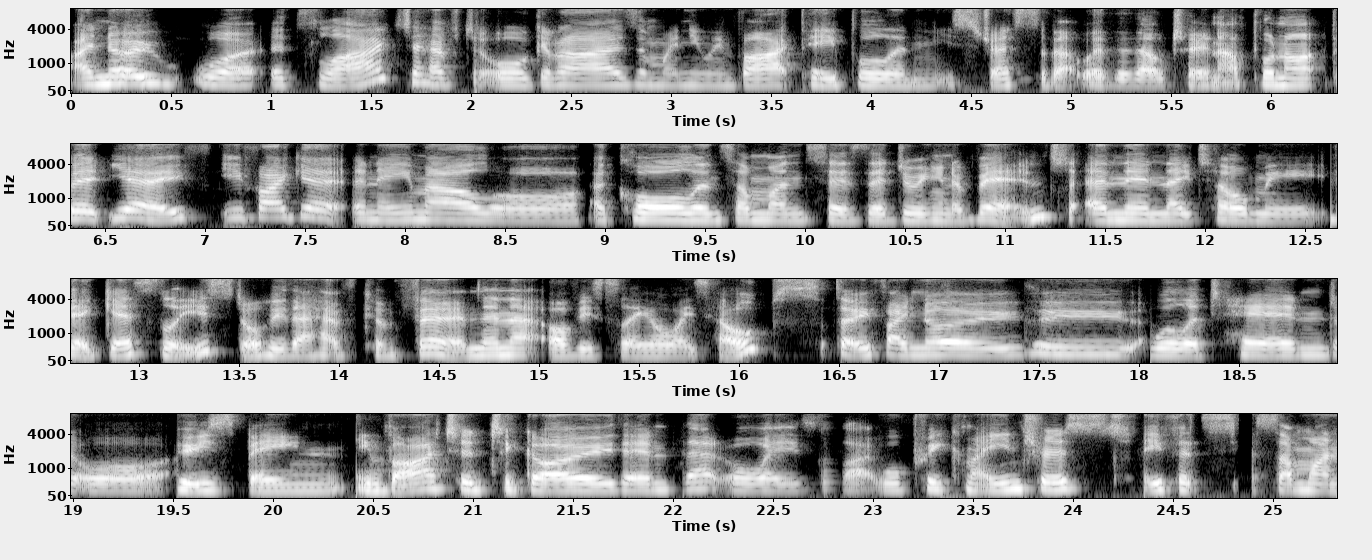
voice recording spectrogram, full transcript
I know what it's like to have to organize and when you invite people and you stress about whether they'll turn up or not. But yeah, if, if I get an email or a call and someone says they're doing an event and then they tell me their guest list or who they have confirmed, then that obviously always helps. So if I know who will attend or who's been invited to go, then that always like will prick my interest. If it's someone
